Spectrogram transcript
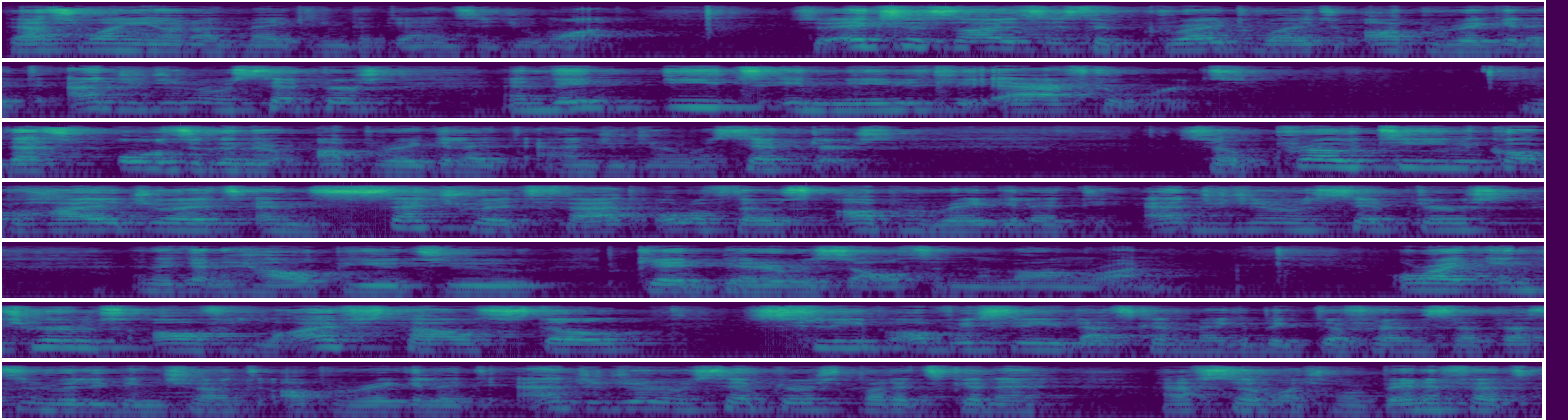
that's why you're not making the gains that you want. So exercise is a great way to upregulate androgen receptors and then eat immediately afterwards. That's also going to upregulate androgen receptors. So protein, carbohydrates, and saturated fat, all of those upregulate the androgen receptors. and it can help you to get better results in the long run. Alright, in terms of lifestyle still, sleep obviously that's going to make a big difference. That hasn't really been shown to upregulate the androgen receptors, but it's going to have so much more benefits.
